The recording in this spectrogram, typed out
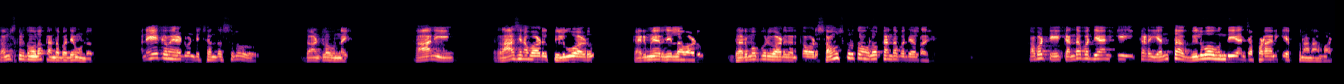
సంస్కృతంలో కందపద్యం ఉండదు. అనేకమైనటువంటి ఛందస్సులు దాంట్లో ఉన్నాయి. కానీ రాసినవాడు తెలుగువాడు కరీంనగర్ జిల్లా వాడు ధర్మపురి వాడు కనుక వాడు సంస్కృతంలో కందపద్యాలు రాశాడు. కాబట్టి కందపద్యానికి ఇక్కడ ఎంత విలువ ఉంది అని చెప్పడానికి చెప్తున్నాను అన్నమాట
